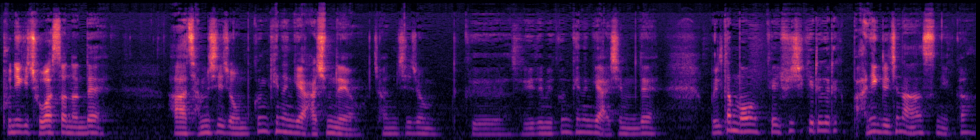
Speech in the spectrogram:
분위기 좋았었는데 아 잠시 좀 끊기는 게 아쉽네요. 잠시 좀 그 리듬이 끊기는 게 아쉬운데 뭐 일단 뭐 휴식일이 그렇게 많이 길진 않았으니까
